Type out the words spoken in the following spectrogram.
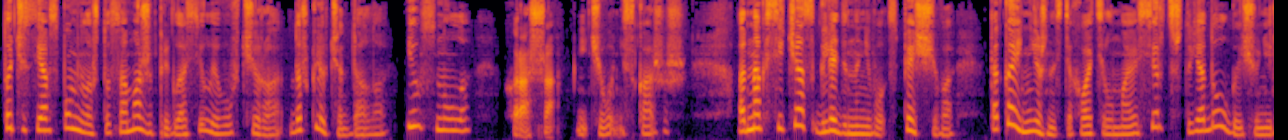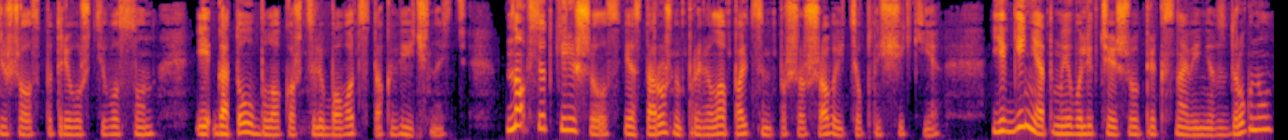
Тотчас я вспомнила, что сама же пригласила его вчера, даже ключ отдала, и уснула. Хороша, ничего не скажешь. Однако сейчас, глядя на него, спящего, Такая нежность охватила мое сердце, что я долго еще не решалась потревожить его сон и готова была, кажется, любоваться так вечность. Но все-таки решилась и осторожно провела пальцами по шершавой и теплой щеке. Евгений от моего легчайшего прикосновения вздрогнул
